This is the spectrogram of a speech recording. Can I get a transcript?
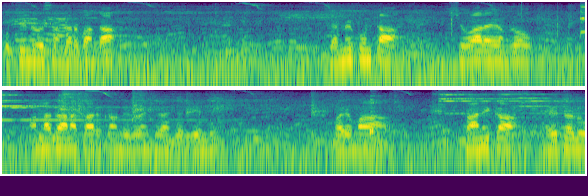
పుట్టినరోజు సందర్భంగా జమ్మికుంట శివాలయంలో అన్నదాన కార్యక్రమం నిర్వహించడం జరిగింది. మరి మా స్థానిక నేతలు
